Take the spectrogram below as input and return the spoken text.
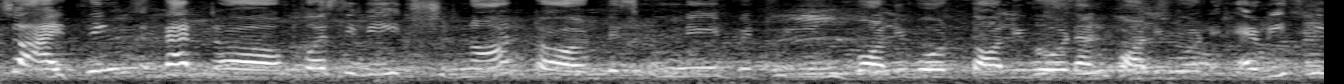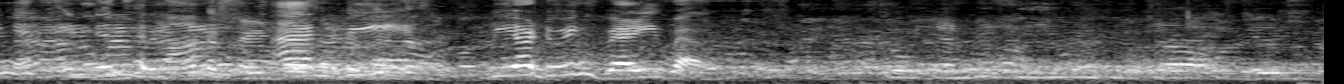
So I think that uh, firstly we should not uh, discriminate between Bollywood, Tollywood and Collywood. Everything is Indian cinema and we, we are doing very well. So can we see you in future doing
